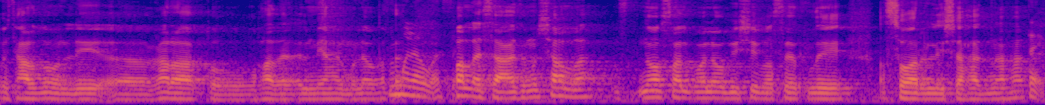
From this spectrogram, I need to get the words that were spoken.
ويتعرضون لغرق وهذا المياه الملوثة الملوثة. فالله يساعدهم إن شاء الله نوصل ولو بشيء بسيط للصور اللي شاهدناها طيب.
